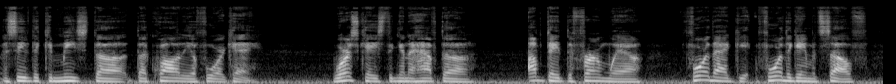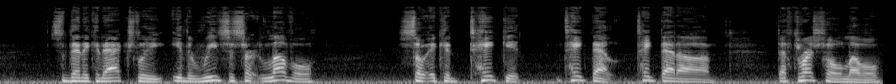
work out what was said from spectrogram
and see if they can meet the, the quality of 4K. Worst case, they're gonna have to update the firmware for that for the game itself, so then it could actually either reach a certain level, so it could take it take that take that uh that threshold level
